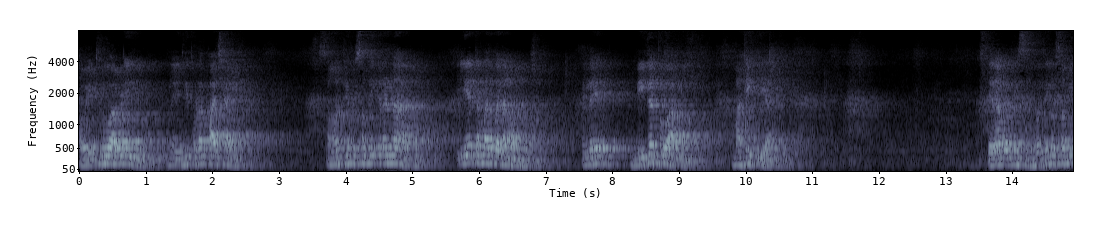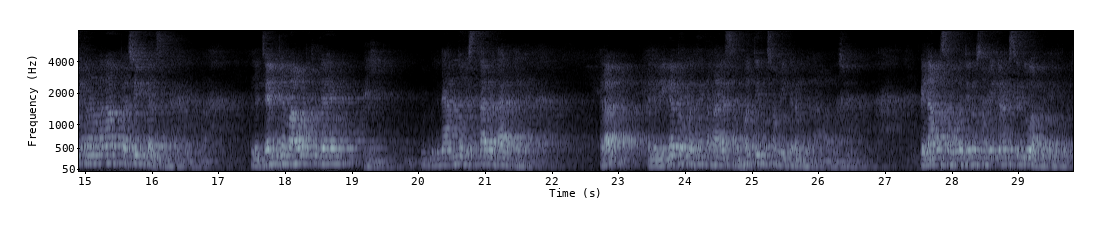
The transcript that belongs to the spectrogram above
હવે એટલું આવડી ગયું અને એથી થોડા પાછા આવ્યા સંહતિનું સમીકરણ ના આપ્યું એ તમારે બનાવવાનું છે. એટલે વિગતો આપી, માહિતી આપી. તેના પરથી સંહતિનું સમીકરણ બનાવ, પછી વિકલ સમીકરણ એટલે જેમ જેમ આવડતું જાય જ્ઞાનનો વિસ્તાર વધારે થાય. બરાબર એટલે વિગતો પરથી તમારે સંહતિનું સમીકરણ બનાવવાનું છે. પહેલામાં સંહતિનું સમીકરણ સીધું આપી દીધું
